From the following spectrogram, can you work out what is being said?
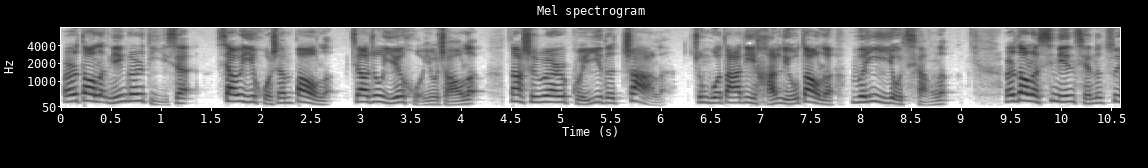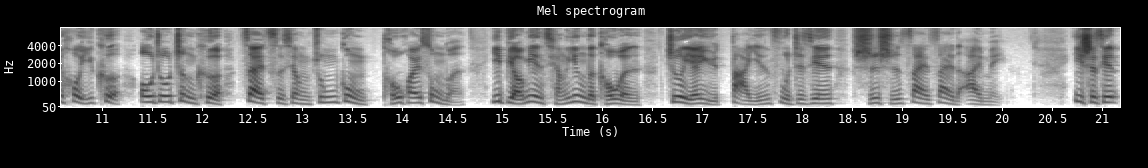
而到了年根底下，夏威夷火山爆了，加州野火又着了，纳什维尔诡异的炸了，中国大地寒流到了，瘟疫又强了，而到了新年前的最后一刻，欧洲政客再次向中共投怀送暖，以表面强硬的口吻遮掩与大淫妇之间实实在在的暧昧。一时间，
